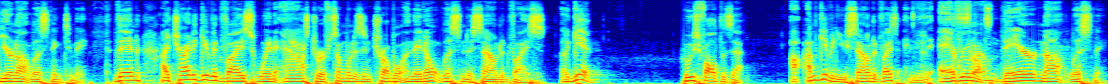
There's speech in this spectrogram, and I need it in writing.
you're not listening to me. Then I try to give advice when asked or if someone is in trouble and they don't listen to sound advice. Again, whose fault is that? I'm giving you sound advice and everyone else, they're not listening.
